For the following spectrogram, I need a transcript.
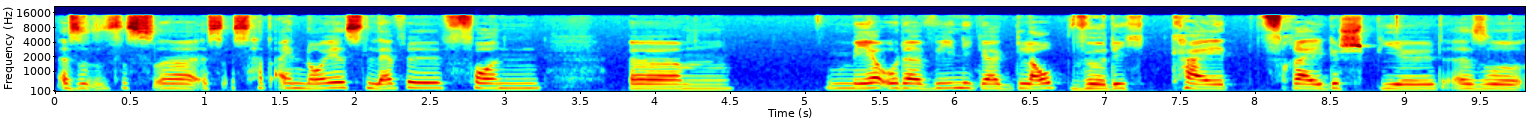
also es, ist, äh, es, es hat ein neues Level von ähm, mehr oder weniger Glaubwürdigkeit freigespielt. Also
